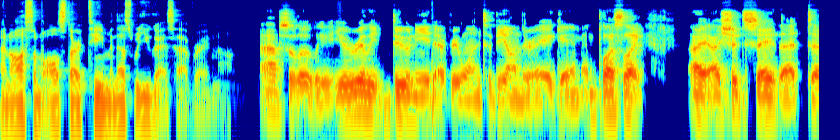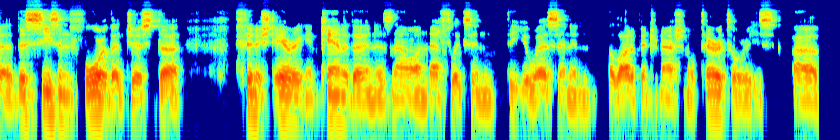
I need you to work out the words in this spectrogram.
an awesome all star team, and that's what you guys have right now. Absolutely, you really do need everyone to be on their A game, and plus, like I, I should say that uh, this season four that just uh, finished airing in Canada and is now on Netflix in the US and in a lot of international territories, uh,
